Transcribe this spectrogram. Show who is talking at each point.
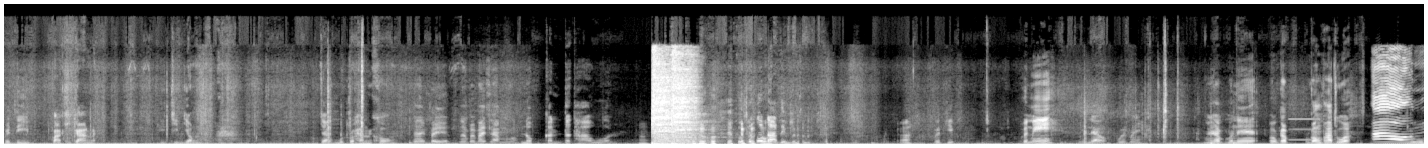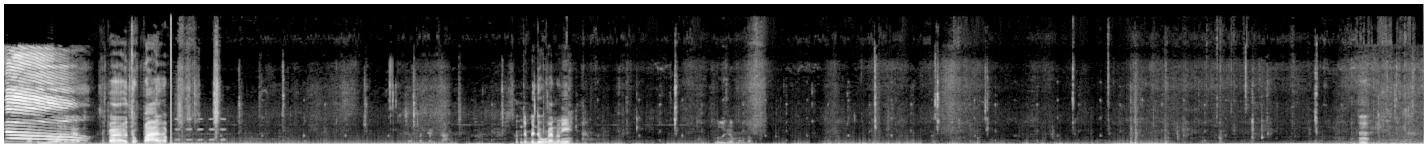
Speaker 1: ไปตีปากขี้กลางนะที่จินยอง จากบุตรพันธ์ของ
Speaker 2: ได้ไปนั่นไปไปซ้ำก่อน
Speaker 1: นกกันตะทาวรตาติ่มกันอะเปิดคลิป
Speaker 2: วันนี้
Speaker 1: เห็นแล้วเปิดไหม
Speaker 2: นะครับวันนี้พบกับกล้องพาทัวร์
Speaker 1: ดูมาเป็นมัวแล้ว
Speaker 2: ปลาเออตกปลาครับ
Speaker 1: ชมบรรยากาศ
Speaker 2: เราจะไปดูกันวันนี้
Speaker 1: มือนะผม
